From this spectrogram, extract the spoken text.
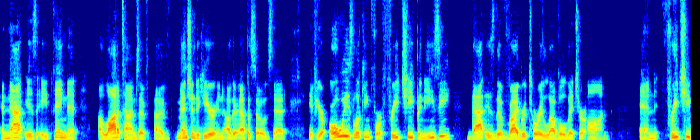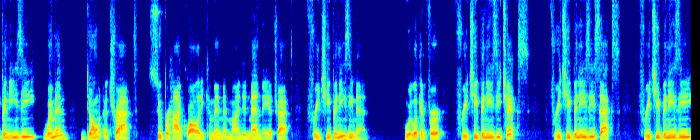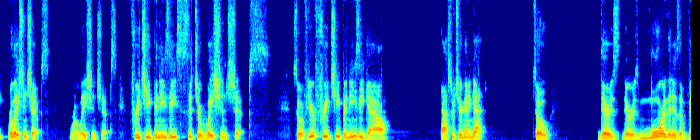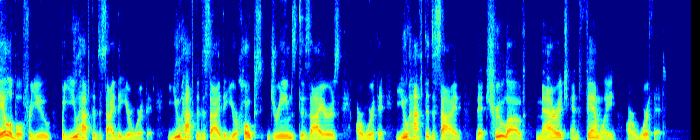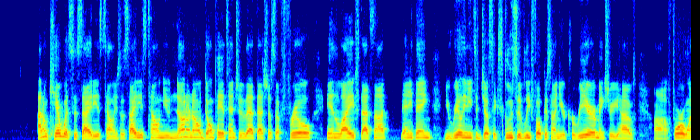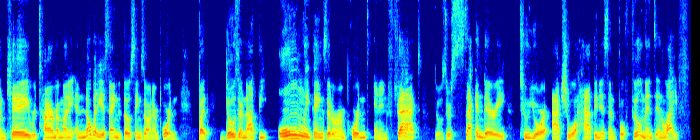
And that is a thing that a lot of times I've, I've mentioned it here in other episodes that if you're always looking for free, cheap, and easy, that is the vibratory level that you're on. And free, cheap, and easy women don't attract super high quality, commitment minded men. They attract free, cheap, and easy men who are looking for free, cheap, and easy chicks, free, cheap, and easy sex, free, cheap, and easy relationships, relationships, free, cheap, and easy situationships. So if you're free, cheap, and easy gal, that's what you're going to get. So there's there is more that is available for you, but you have to decide that you're worth it. You have to decide that your hopes, dreams, desires are worth it. You have to decide that true love, marriage, and family are worth it. I don't care what society is telling you. Society is telling you, no, no, no, don't pay attention to that. That's just a frill in life. That's not anything. You really need to just exclusively focus on your career. Make sure you have uh, 401k, retirement money. And nobody is saying that those things aren't important. But those are not the only things that are important. And in fact, those are secondary to your actual happiness and fulfillment in life.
